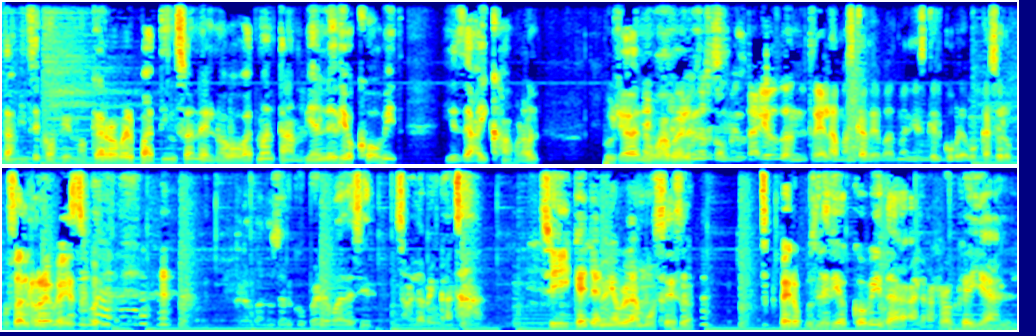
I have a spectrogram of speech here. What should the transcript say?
también se confirmó que a Robert Pattinson, el nuevo Batman, también le dio COVID. Y es de, ay, cabrón, pues ya no va a Hay haber. unos comentarios donde traía la máscara de Batman y es que el cubrebocas se lo puso al revés, güey. Pero cuando se recupere va a decir, soy la venganza. Sí, que ya ni hablamos eso. Pero pues le dio COVID a, a la roca y al,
